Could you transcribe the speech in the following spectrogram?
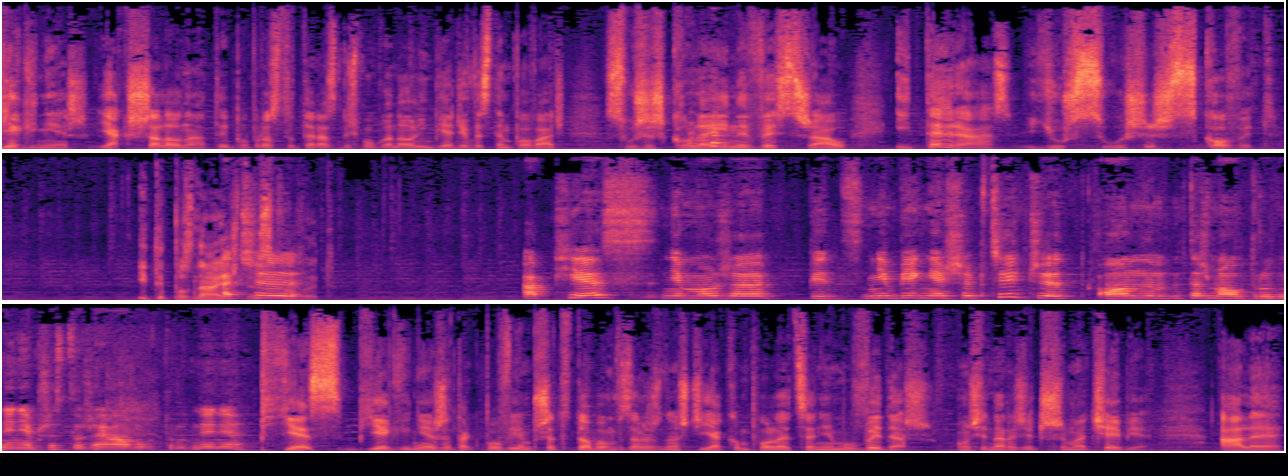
biegniesz jak szalona. Ty po prostu teraz byś mogła na olimpiadzie występować. Słyszysz kolejny wystrzał i teraz już słyszysz skowyt. I ty poznajesz A ten czy- skowyt. A pies nie może biec, nie biegnie szybciej, czy on też ma utrudnienie przez to, że ja mam utrudnienie? Pies biegnie, że tak powiem, przed tobą, w zależności jaką polecenie mu wydasz. On się na razie trzyma ciebie. Ale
